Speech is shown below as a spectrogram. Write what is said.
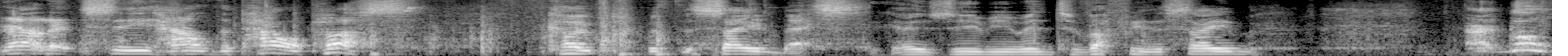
now let's see how the Power Plus cope with the same mess. Go zoom you into roughly the same angle.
